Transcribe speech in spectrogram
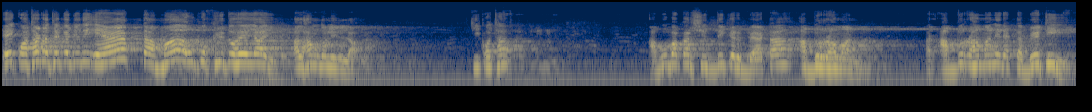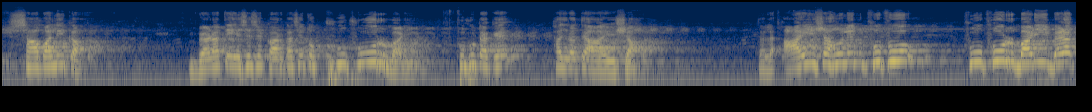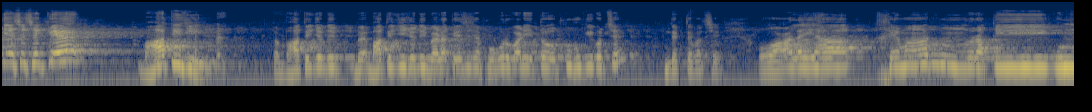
এই কথাটা থেকে যদি একটা মা উপকৃত হয়ে যায়, আলহামদুলিল্লাহ। কি কথা? আবু বাকার সিদ্দিকের বেটা আব্দুর রহমান। আর আব্দুর রহমানের একটা বেটি সাবালিকা বেড়াতে এসেছে কার কাছে? তো ফুফুর বাড়ি। ফুফুটাকে হাজরাতে আয়েশা। তাহলে আয়েশা হলেন ফুফু। ফুফুর বাড়ি বেড়াতে এসেছে কে? ভাতিজি। তো ভাতি যদি ভাতিজি যদি বেড়াতে এসেছে ফুফুর বাড়ি তো ফুফু কি করছে? দেখতে পাচ্ছে। ও আলাইহা খেমারুন রাকিকুন।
